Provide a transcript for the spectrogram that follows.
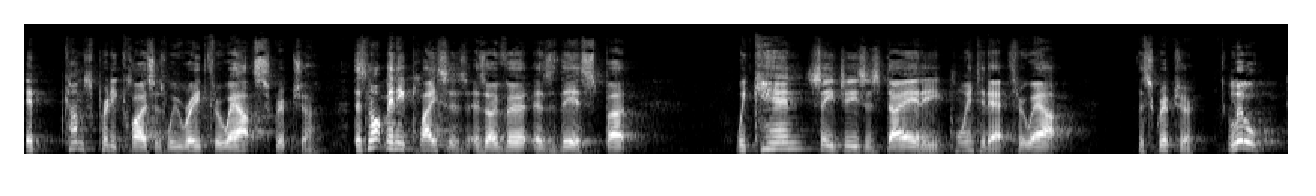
it comes pretty close as we read throughout Scripture. There's not many places as overt as this, but we can see Jesus' deity pointed at throughout the Scripture. A little,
